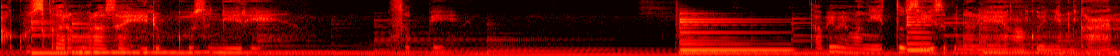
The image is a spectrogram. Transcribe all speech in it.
Aku sekarang merasa hidupku sendiri sepi. Tapi memang itu sih sebenarnya yang aku inginkan.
